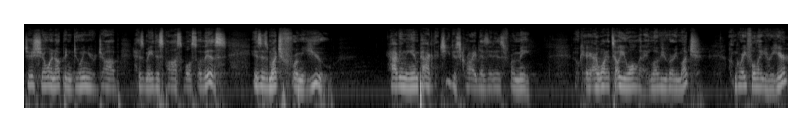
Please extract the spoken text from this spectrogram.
Just showing up and doing your job has made this possible. So this is as much from you having the impact that she described as it is from me. Okay, I want to tell you all that I love you very much. I'm grateful that you're here.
